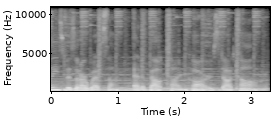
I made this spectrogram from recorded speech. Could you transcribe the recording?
Please visit our website at AboutTimeCars.com.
